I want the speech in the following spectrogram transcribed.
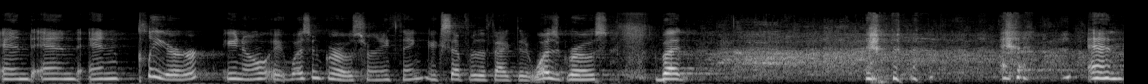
and and and clear you know it wasn't gross or anything except for the fact that it was gross but and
